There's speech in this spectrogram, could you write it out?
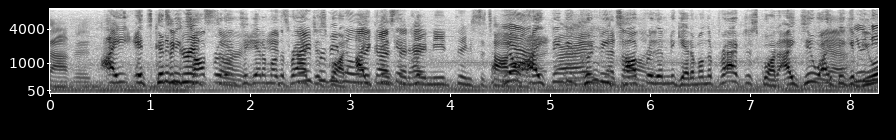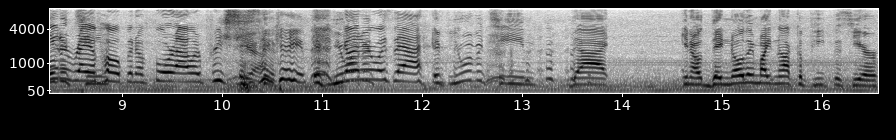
Stop it. I, it's going to be tough story. for them to get him on it's the practice squad. squad. Like I us think that could, need things to talk yeah, about. I think it could be That's tough for them to get him on the practice squad. I do. Yeah. I think if you, you, need have a, ray team, of hope in a four-hour preseason yeah. game, if you Gunnar a, was that. If you have a team that, you know, they know they might not compete this year,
